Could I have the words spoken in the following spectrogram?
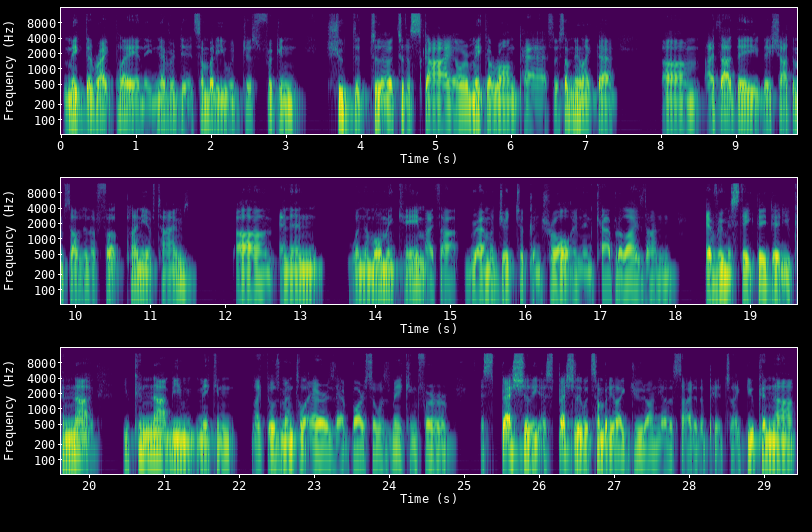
make the right play and they never did. Somebody would just freaking shoot the, to the, to the sky or make a wrong pass or something like that. Um, I thought they they shot themselves in the foot plenty of times. Um, and then when the moment came, I thought Real Madrid took control and then capitalized on every mistake they did. You cannot you cannot be making like those mental errors that Barca was making for especially especially with somebody like Jude on the other side of the pitch. Like you cannot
